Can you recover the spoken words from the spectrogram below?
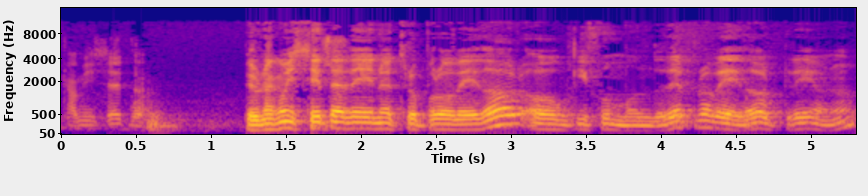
camiseta. ¿Pero una camiseta de nuestro proveedor o un Kifumundo? Del proveedor, creo, ¿no?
